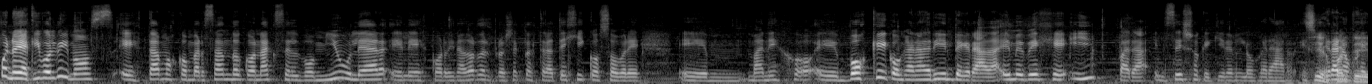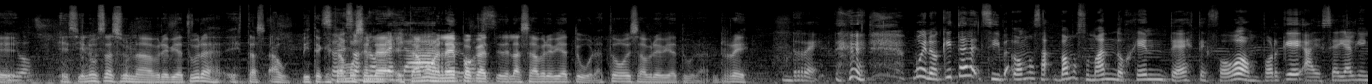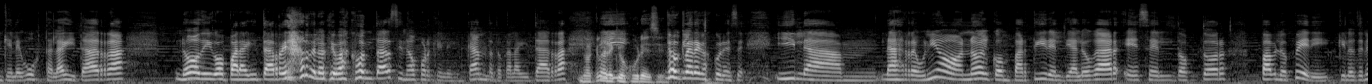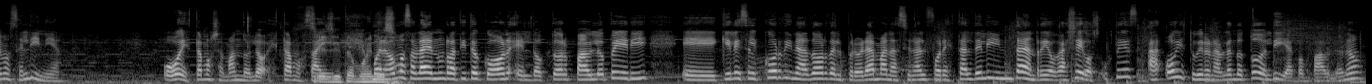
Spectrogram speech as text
Bueno, y aquí volvimos. Estamos conversando con Axel von Müller, él es coordinador del proyecto estratégico sobre eh, manejo eh, bosque con ganadería integrada, MBGI, para el sello que quieren lograr. Es Sí, un gran aparte, objetivo. eh, si no usas una abreviatura, estás out. Viste que Son estamos en, la, estamos en la época de las abreviaturas. Todo es abreviatura. Re. Re. bueno, ¿qué tal si vamos, a- vamos sumando gente a este fogón? Porque ay, si hay alguien que le gusta la guitarra, no digo para guitarrear de lo que vas a contar, sino porque le encanta tocar la guitarra. No aclare Y- que oscurece. No aclare que oscurece. Y la, mm, la reunión, ¿no? el compartir, el dialogar, es el doctor Pablo Peri, que lo tenemos en línea. o estamos llamándolo, estamos ahí. sí, estamos en bueno, eso. vamos a hablar en un ratito con el doctor Pablo Peri, eh, que él es el coordinador del Programa Nacional Forestal del INTA en Río Gallegos. Ustedes ah, hoy estuvieron hablando todo el día con Pablo, ¿no?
